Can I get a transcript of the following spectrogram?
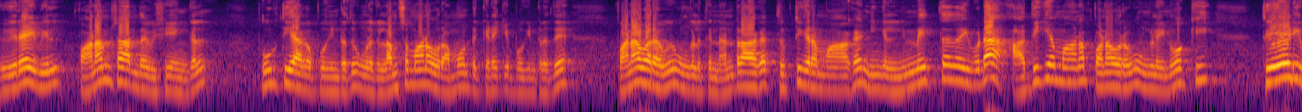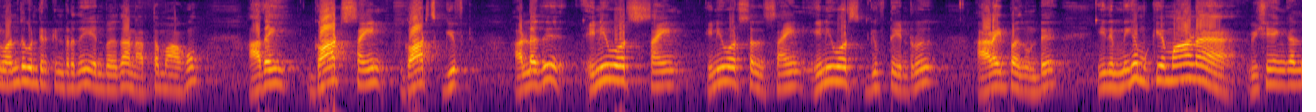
விரைவில் பணம் சார்ந்த விஷயங்கள் பூர்த்தியாக போகின்றது உங்களுக்கு லம்சமான ஒரு அமௌண்ட்டு கிடைக்கப் போகின்றது. பணவரவு உங்களுக்கு நன்றாக திருப்திகரமாக நீங்கள் நினைத்ததை விட அதிகமான பணவரவு உங்களை நோக்கி தேடி வந்து கொண்டிருக்கின்றது என்பதுதான் அர்த்தமாகும். அதை காட்ஸ் சைன் காட்ஸ் கிஃப்ட் அல்லது universe sign universal sign universe gift என்று அழைப்பதுண்டு. இது மிக முக்கியமான விஷயங்கள்.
